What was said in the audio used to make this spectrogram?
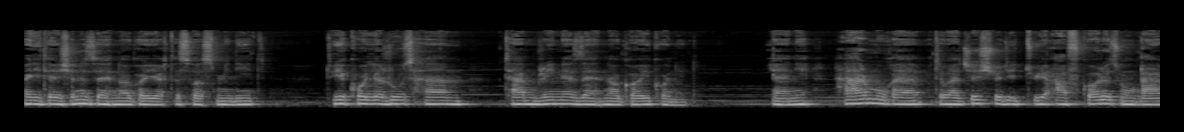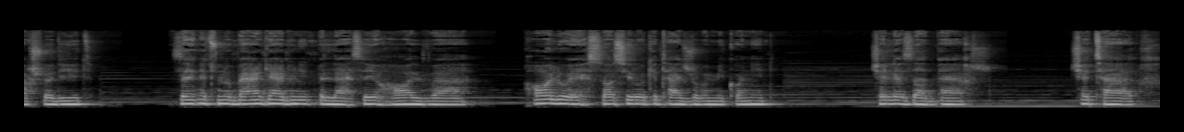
مدیتیشن ذهن آگاهی اختصاص می‌دید. توی کل روز هم تمرین ذهن آگاهی کنید. یعنی هر موقع متوجه شدید توی افکارتون غرق شدید ذهنتون رو برگردونید به لحظه حال و حال و احساسی رو که تجربه می‌کنید. چه لذت بخش چه تلخ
